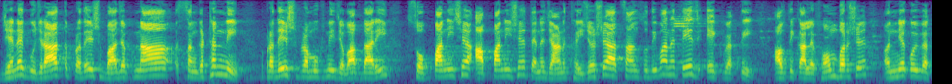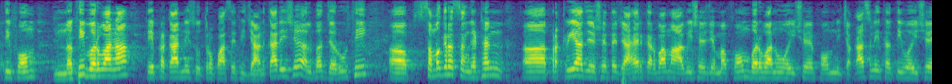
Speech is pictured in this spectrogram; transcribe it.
જેને ગુજરાત પ્રદેશ ભાજપના સંગઠનની પ્રદેશ પ્રમુખની જવાબદારી સોંપવાની છે, આપવાની છે, તેને જાણ થઈ જશે આજ સાંજ સુધીમાં અને તે જ એક વ્યક્તિ આવતીકાલે ફોર્મ ભરશે. અન્ય કોઈ વ્યક્તિ ફોર્મ નથી ભરવાના તે પ્રકારની સૂત્રો પાસેથી જાણકારી છે. અલબત્ત જરૂરથી સમગ્ર સંગઠન પ્રક્રિયા જે છે તે જાહેર કરવામાં આવી છે, જેમાં ફોર્મ ભરવાનું હોય છે, ફોર્મની ચકાસણી થતી હોય છે,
